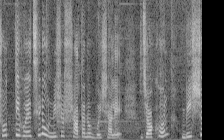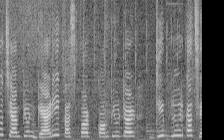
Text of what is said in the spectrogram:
সত্যি হয়েছিল উনিশশো সাতানব্বই সালে, যখন বিশ্ব champion Garry Kasparov computer Deep ব্লুর কাছে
